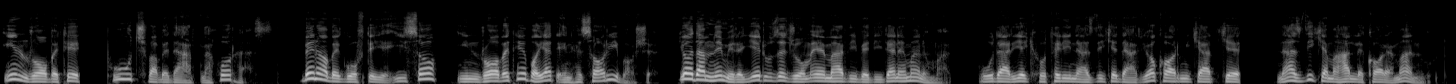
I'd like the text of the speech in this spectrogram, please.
این رابطه پوچ و به درد نخور هست. بنا به گفته عیسی این رابطه باید انحصاری باشه. یادم نمیره یه روز جمعه مردی به دیدن من اومد. او در یک هتلی نزدیک دریا کار می‌کرد که نزدیک محل کار من بود.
